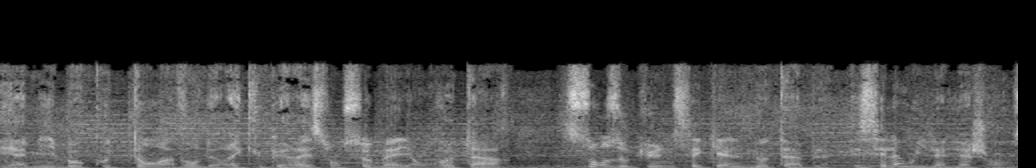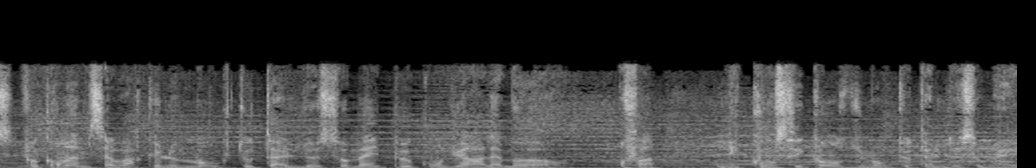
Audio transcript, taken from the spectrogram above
et a mis beaucoup de temps avant de récupérer son sommeil en retard sans aucune séquelle notable. Et c'est là où il a de la chance. Faut quand même savoir que le manque total de sommeil peut conduire à la mort. Enfin, les conséquences du manque total de sommeil.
